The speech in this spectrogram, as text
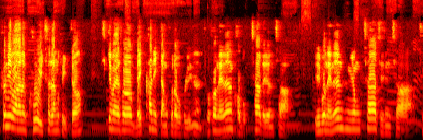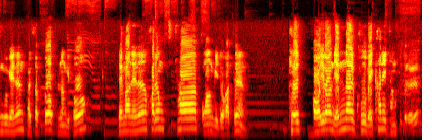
흔히 말하는 구 2차 장수 있죠? 쉽게 말해서 메카닉 장수라고 불리는 조선에는 거북차 내전차 일본에는 흑룡차 지진차 중국에는 발석거 불랑기포 대만에는 활용차, 봉황비조 같은 개- 어, 이런 옛날 구 메카닉 장수들을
